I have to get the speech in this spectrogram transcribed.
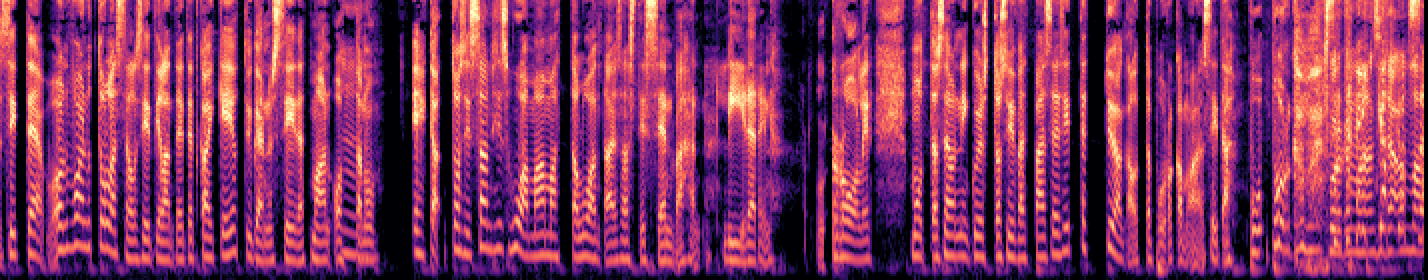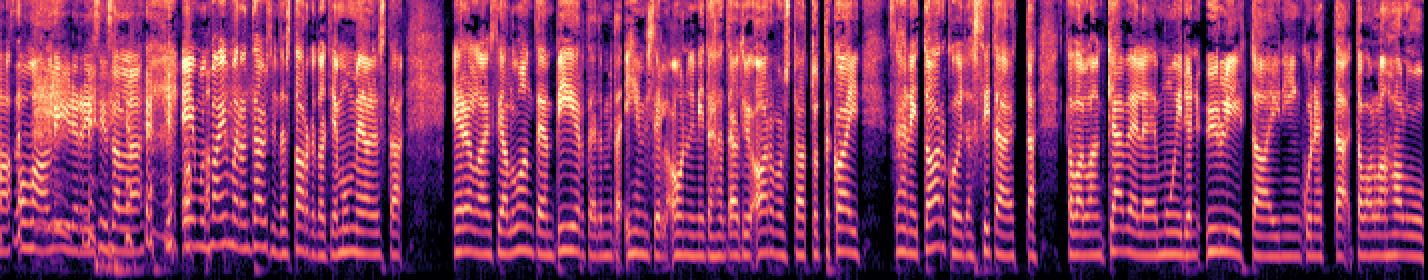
sitten on voinut tulla sellaisia tilanteita, että kaikki ei ole tykännyt siitä, että mä oon ottanut ehkä tosissaan siis huomaamatta luontaisasti sen vähän liiderin roolin. Mutta se on niin kuin just tosi hyvä, että pääsee sitten työn kautta purkamaan sitä. Pu- purkamaan, purkamaan sitä kuin omaa, se- omaa liiderin sisällä. Ei, mutta mä ymmärrän täysin tästä tarkoitat. Ja mun mielestä erilaisia luonteen piirteitä, mitä ihmisillä on, niin niitähän täytyy arvostaa. Totta kai sehän ei tarkoita sitä, että tavallaan kävelee muiden yli tai niin kuin, että tavallaan haluaa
